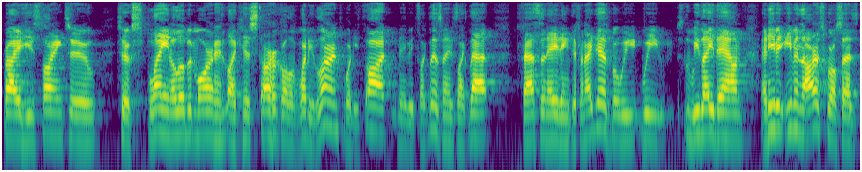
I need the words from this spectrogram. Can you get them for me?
Right? He's starting to to explain a little bit more like historical of what he learned, what he thought. Maybe it's like this, maybe it's like that. Fascinating, different ideas. But we we we lay down, and even even the ArtScroll says,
